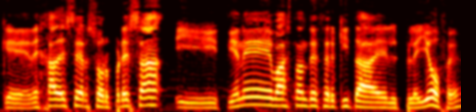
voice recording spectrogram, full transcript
que deja de ser sorpresa y tiene bastante cerquita el playoff, ¿eh?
